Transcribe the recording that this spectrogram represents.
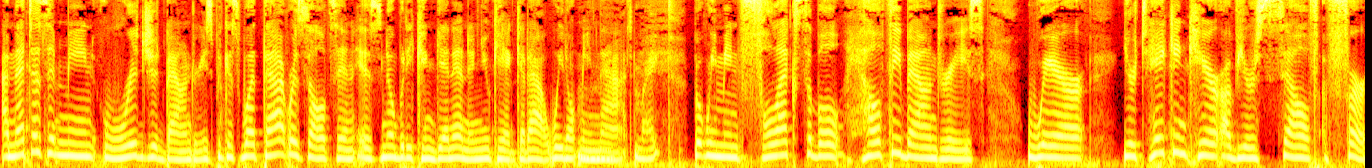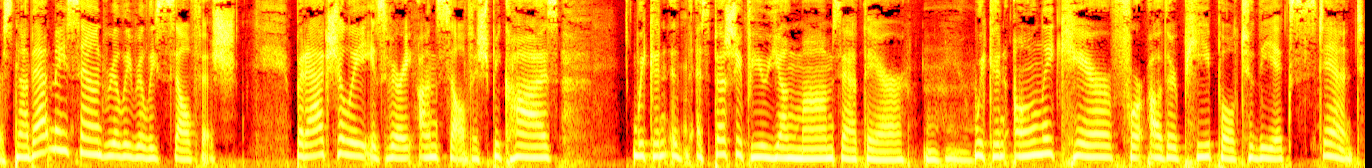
And that doesn't mean rigid boundaries because what that results in is nobody can get in and you can't get out. We don't mean mm-hmm. that. Right. But we mean flexible, healthy boundaries where you're taking care of yourself first. Now that may sound really, really selfish, but actually it's very unselfish because we can, especially for you young moms out there, mm-hmm. we can only care for other people to the extent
